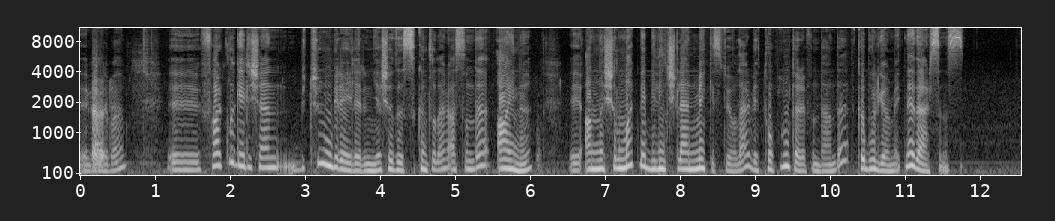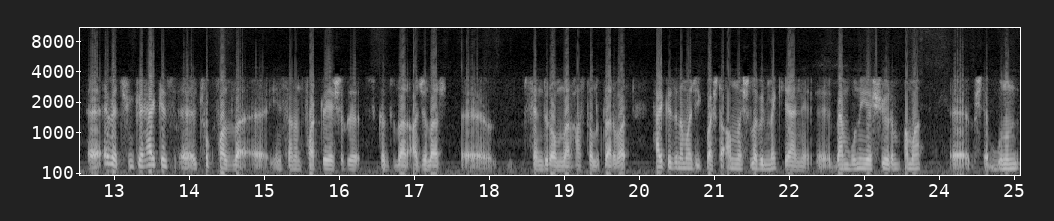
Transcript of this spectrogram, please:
e, galiba. E, farklı gelişen bütün bireylerin yaşadığı sıkıntılar aslında aynı. E, anlaşılmak ve bilinçlenmek istiyorlar ve toplum tarafından da kabul görmek. Ne dersiniz? E, evet çünkü herkes e, çok fazla e, insanın farklı yaşadığı sıkıntılar, acılar, sendromlar, hastalıklar var. Herkesin amacı ilk başta anlaşılabilmek. Yani ben bunu yaşıyorum ama e, işte bunun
